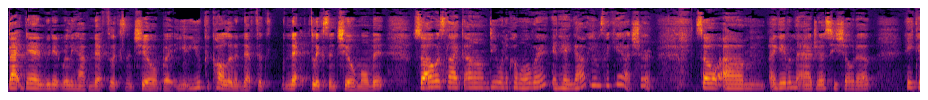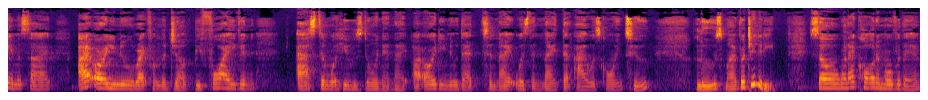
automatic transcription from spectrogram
Back then, we didn't really have Netflix and chill, but you, you could call it a Netflix, Netflix and chill moment. So I was like, um, do you want to come over and hang out? He was like, yeah, sure. So, um, I gave him the address. He showed up. He came inside. I already knew right from the jump before I even asked him what he was doing that night. I already knew that tonight was the night that I was going to lose my virginity. So when I called him over there,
